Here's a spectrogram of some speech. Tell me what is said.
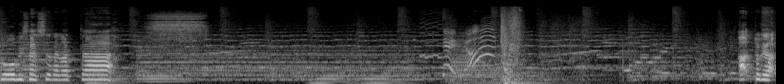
装備させてなかった。あ解けた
